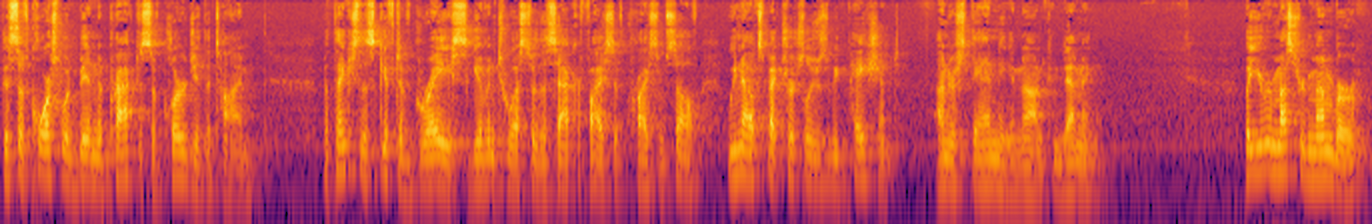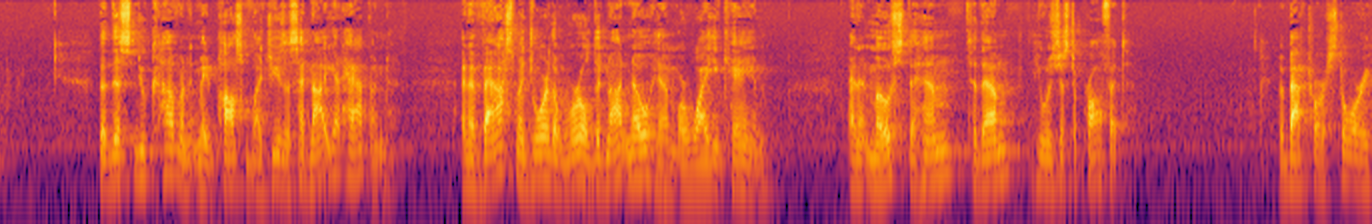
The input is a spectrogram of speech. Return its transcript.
This, of course, would have been the practice of clergy at the time. But thanks to this gift of grace given to us through the sacrifice of Christ himself, we now expect church leaders to be patient, understanding, and non condemning. But you must remember that this new covenant made possible by Jesus had not yet happened, and a vast majority of the world did not know him or why he came. And at most, to him, to them, he was just a prophet. But back to our story.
